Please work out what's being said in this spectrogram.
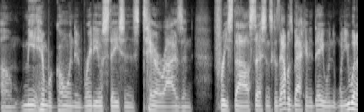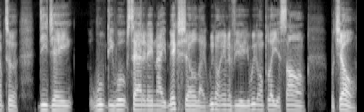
Um, me and him were going to radio stations, terrorizing freestyle sessions because that was back in the day when when you went up to DJ Whoop De Whoop Saturday night mix show. Like we're gonna interview you, we're gonna play your song, but yo,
